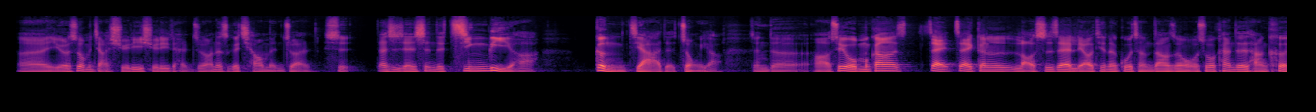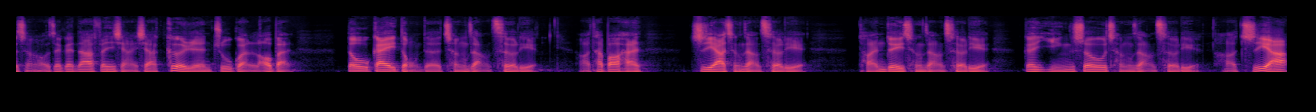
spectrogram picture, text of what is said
呃，有的时候我们讲学历，学历的很重要，那是个敲门砖。是，但是人生的经历啊，更加的重要。真的啊，所以我们刚刚在在跟老师在聊天的过程当中，我说看这堂课程，我再跟大家分享一下个人主管老板。都该懂的成长策略啊，它包含职涯成长策略、团队成长策略跟营收成长策略啊。职涯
